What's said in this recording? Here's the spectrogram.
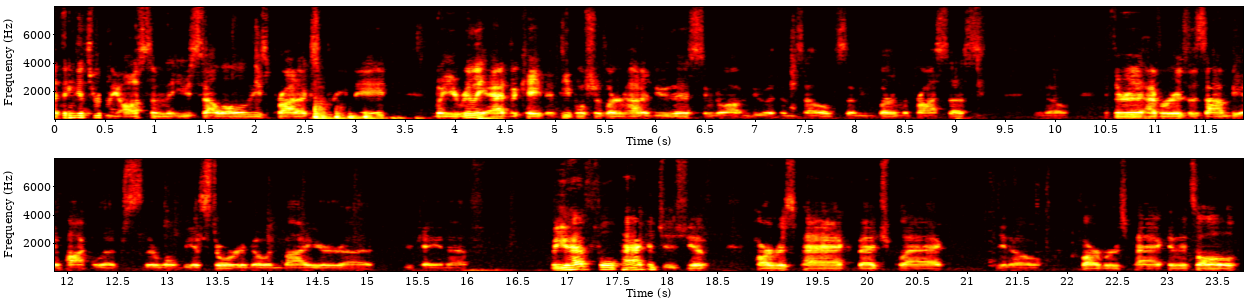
I think it's really awesome that you sell all of these products pre-made, but you really advocate that people should learn how to do this and go out and do it themselves and learn the process. You know, if there ever is a zombie apocalypse, there won't be a store to go and buy your uh, your KNF. But you have full packages. You have harvest pack, veg pack, you know, farmers pack, and it's all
